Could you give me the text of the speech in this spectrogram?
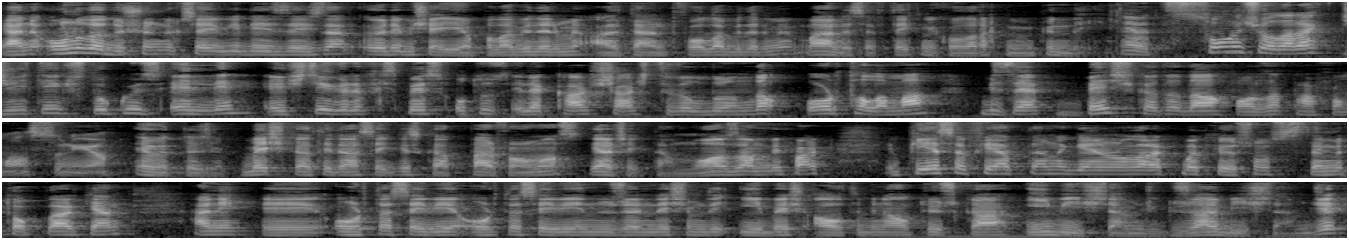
Yani onu da düşündük sevgili izleyiciler. Öyle bir şey yapılabilir mi? Alternatif olabilir mi? Maalesef teknik olarak mümkün değil. Evet sonuç olarak GTX 950 HD Graphics 530 ile karşılaştırıldığında ortalama bize 5 katı daha fazla performans sunuyor. Evet Recep. 5 kat ila 8 kat performans gerçekten muazzam bir fark. E, piyasa fiyatlarına genel olarak bakıyorsun sistemi toplarken hani e, orta seviye orta seviyenin üzerinde şimdi i5 6600K iyi bir işlemci, güzel bir işlemci.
